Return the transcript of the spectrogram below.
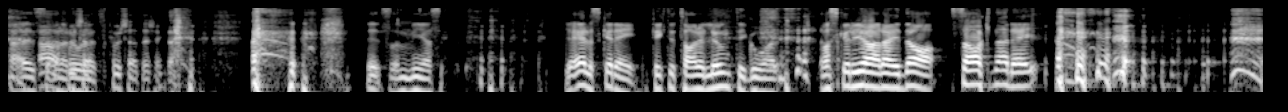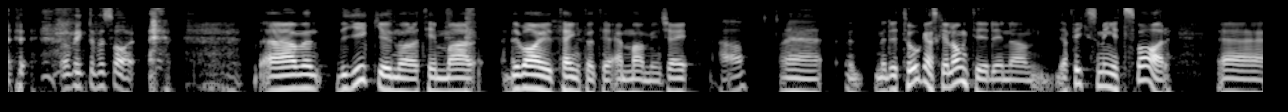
Det är så jävla roligt. fortsätt, fortsätt, ursäkta. Det är så mesigt. Jag älskar dig. Fick du ta det lugnt igår? Vad ska du göra idag? Saknar dig. Vad fick du för svar? Ja, men det gick ju några timmar. Det var ju tänkt då till Emma, min tjej. Ja, Eh, men det tog ganska lång tid innan jag fick som inget svar. Eh,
